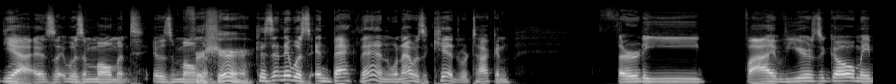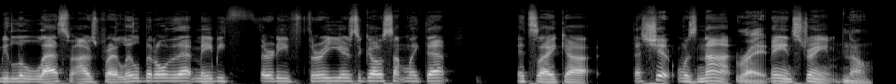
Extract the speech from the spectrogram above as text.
yeah. It was it was a moment. It was a moment For sure. because then it was and back then when I was a kid, we're talking thirty five years ago, maybe a little less. I was probably a little bit older than that, maybe 30, 30 years ago, something like that. It's like uh, that shit was not Right. mainstream No.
